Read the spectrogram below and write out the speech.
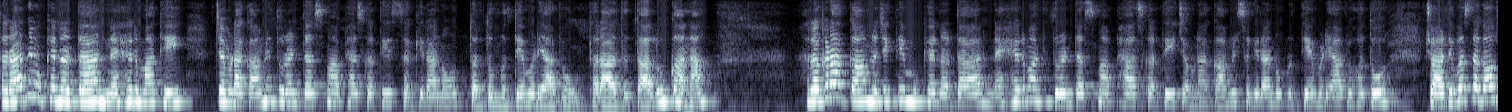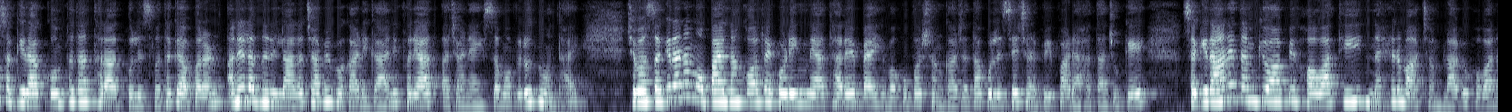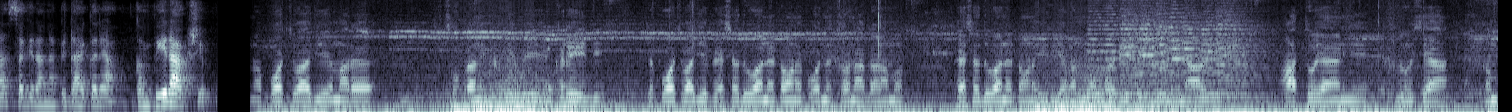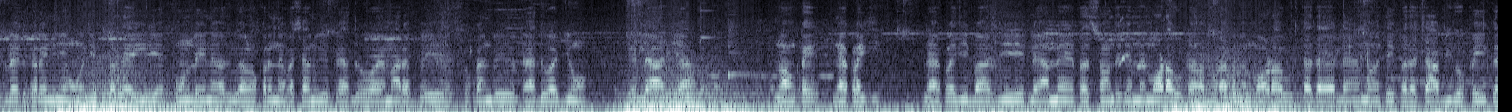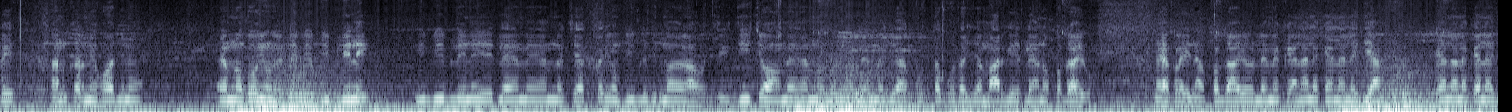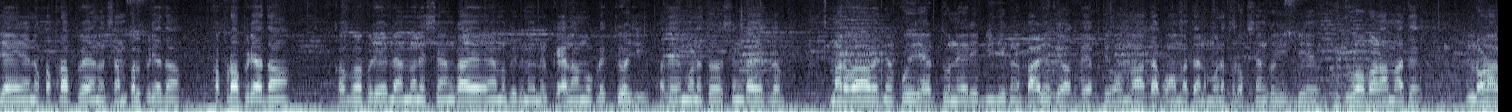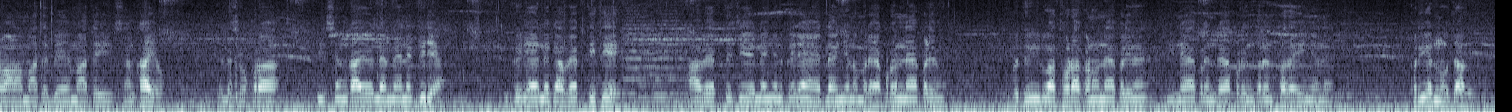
થરાદની મુખ્ય નર્મદા નહેરમાંથી જમણા ગામની ધોરણ દસમાં અભ્યાસ કરતી સગીરાનો તરતો મૃતદેહ મળી આવ્યો. થરાદ તાલુકાના રગડા ગામ નજીકથી મુખ્ય નર્મદા નહેરમાંથી ધોરણ દસમાં અભ્યાસ કરતી જમણા ગામની સગીરાનું મૃત્યુ મળી આવ્યો હતો. ચાર દિવસ અગાઉ સગીરા ગુમ થતા થરાદ પોલીસ મથકે અપહરણ અને લગ્નની લાલચ આપી બગાડી ગયાની ફરિયાદ અજાણ્યા ઇસમો વિરુદ્ધ નોંધાઈ. જેમાં સગીરાના મોબાઈલના કોલ રેકોર્ડિંગને આધારે બે યુવક ઉપર શંકા જતા પોલીસે ઝડપી પાડ્યા હતા. જોકે સગીરાને ધમકીઓ આપી હોવાથી નહેરમાં ચંપલાવ્યું હોવાના સગીરાના પિતાએ કર્યા ગંભીર આક્ષેપ. પાંચ વાગે મારા છોકરાની ઘરે હતી. કે પાંચ વાગે ભેંસે દોવાને ટોણે પાંચને છના ગાળામાં ભેંસે દોવાને ટોણે એરિયા વનમાં કરી લઈને આવી. હાથ ધોયા આણીએ, લોસ્યા કમ્પ્લેટ કરીને હું જીત કરતા એરિયા ફોન લઈને અજવાળો કરીને વસાનું એ ભેંસ દોવાય, મારે બે છોકરાને બે ભેંસ દોવા જ્યું. એટલે આ રહ્યા નોકરે નેકળેજી નેકળેજી નીકળી ગઈ એટલે અમે પછી શાંતિથી અમે મોડા ઉઠાતા થોડાક અમે મોડા ઉઠતા હતા એટલે એમાંથી પછી ચા બીજો પી કરી અને ઘરની હોજને એમનો ધોયું એટલે બે બીબલી નહીં એ બીબલી નહીં એટલે અમે એમને ચેક કર્યું બીબલી કીધું જીચો અમે એમને જોયું એટલે અમે જ્યાં કૂદતા કૂદતા જ્યાં માર્ગે એટલે એનો પગાયો નેકળીને પગાયો એટલે અમે કેનાને કેનાને ગયા. કેનાને કેને જાય, એનો કપડાં પડ્યા એનો ચંપલ પડ્યા હતા કપડાં પડ્યા હતા કપડાં પડ્યા એટલે અમને શંકાએ એમ કીધું, મેં કેલાનું આપણે જોજી. પછી મને તો શંકાએ એકદમ મારવા આવે ને કોઈ હેરતું નહીં રે બીજી કંઈ પાડ્યું કે વ્યક્તિઓ અમને હતા, કોમ હતા. અને મને થોડોક શંખ બે ધોવાવાળા માથે લોણાવાળા માથે બે માથે શંખાયો એટલે છોકરા એ શંખાયો એટલે મેં એને ગીર્યા. ગીર્યા એટલે કે આ વ્યક્તિ છે. આ વ્યક્તિ છે એટલે અહીંયા કર્યા એટલે અહીંયા અમારે રેકડો નીકળ્યું. બધું રૂવા થોડા ઘણું નીકળ્યું એ નીકળીને રેકડિંગ કરીને પછી અહીંયાને ફરિયાદ નોંધાવી.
